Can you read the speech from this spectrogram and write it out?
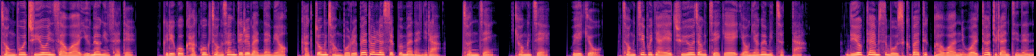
정부 주요 인사와 유명 인사들, 그리고 각국 정상들을 만나며 각종 정보를 빼돌렸을 뿐만 아니라 전쟁, 경제, 외교, 정치 분야의 주요 정책에 영향을 미쳤다. 뉴욕타임스 모스크바 특파원 월터 듀란티는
